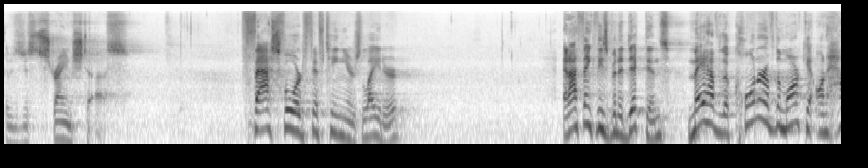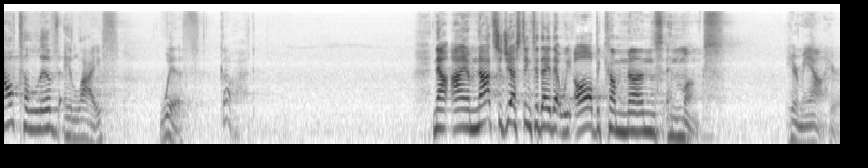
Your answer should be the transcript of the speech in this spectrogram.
It was just strange to us. Fast forward 15 years later, and I think these Benedictines may have the corner of the market on how to live a life with God. Now, I am not suggesting today that we all become nuns and monks. Hear me out here.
